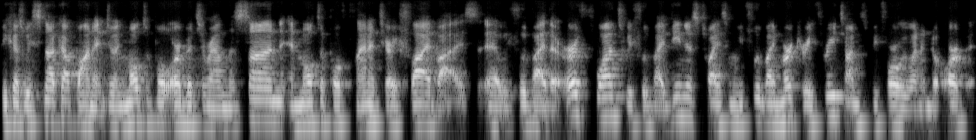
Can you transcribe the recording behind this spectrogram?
because we snuck up on it doing multiple orbits around the sun and multiple planetary flybys. Uh, we flew by the Earth once, we flew by Venus twice, and we flew by Mercury three times before we went into orbit.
